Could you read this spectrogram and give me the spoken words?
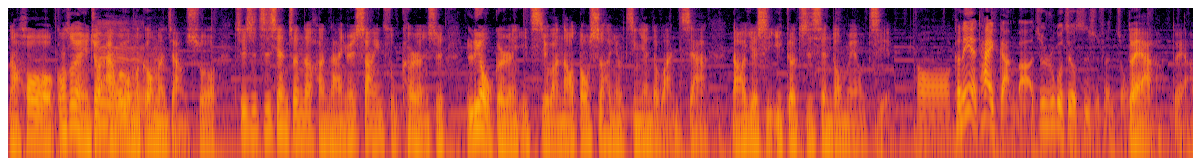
然后工作人员就安慰我们，嗯跟我们讲说，其实支线真的很难，因为上一组客人是六个人一起玩，然后都是很有经验的玩家，然后也是一个支线都没有解。哦，可能也太赶吧，就是如果只有四十分钟。对啊，对啊，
